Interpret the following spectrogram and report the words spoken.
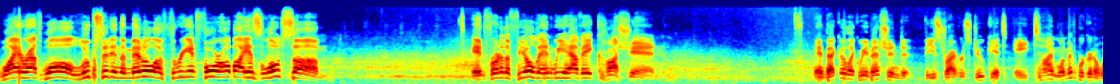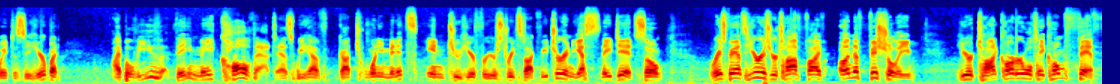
Wyatt Rathwald loops it in the middle of three and four all by his lonesome. In front of the field, and we have a caution. And Becca, like we had mentioned, these drivers do get a time limit. We're going to wait to see here, but I believe they may call that as we have got 20 minutes into here for your street stock feature, and yes, they did. So, race fans, here is your top five unofficially. Here, Todd Carter will take home fifth.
